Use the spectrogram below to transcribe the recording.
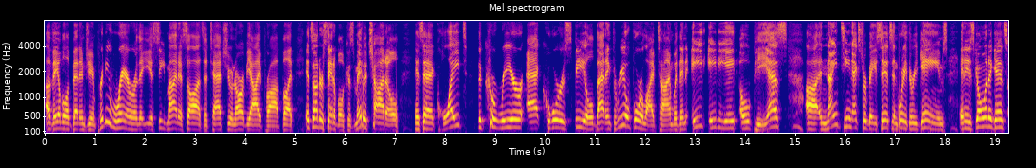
available at BetMGM. Pretty rare that you see minus odds attached to an RBI prop, but it's understandable because Manny Machado has had quite the career at Coors Field, batting 304 lifetime with an 888 OPS uh, and 19 extra base hits in 43 games. And he's going against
